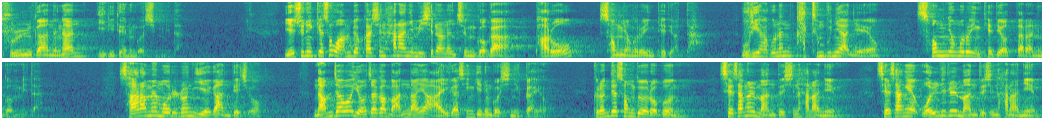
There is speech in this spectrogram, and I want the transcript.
불가능한 일이 되는 것입니다. 예수님께서 완벽하신 하나님이시라는 증거가 바로 성령으로 잉태되었다. 우리하고는 같은 분이 아니에요. 성령으로 잉태되었다라는 겁니다. 사람의 머리로는 이해가 안 되죠. 남자와 여자가 만나야 아이가 생기는 것이니까요. 그런데 성도 여러분, 세상을 만드신 하나님, 세상의 원리를 만드신 하나님,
